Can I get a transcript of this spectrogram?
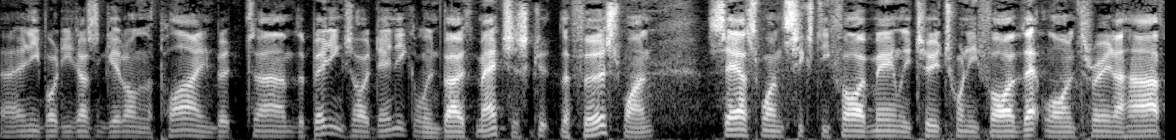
uh, anybody doesn't get on the plane. But um, the betting's identical in both matches. The first one, South 165, Manly 225. That line three and a half.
